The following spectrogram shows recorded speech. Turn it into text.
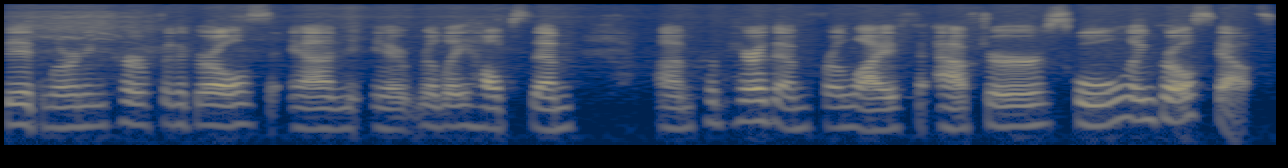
big learning curve for the girls, and it really helps them prepare them for life after school and Girl Scouts.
